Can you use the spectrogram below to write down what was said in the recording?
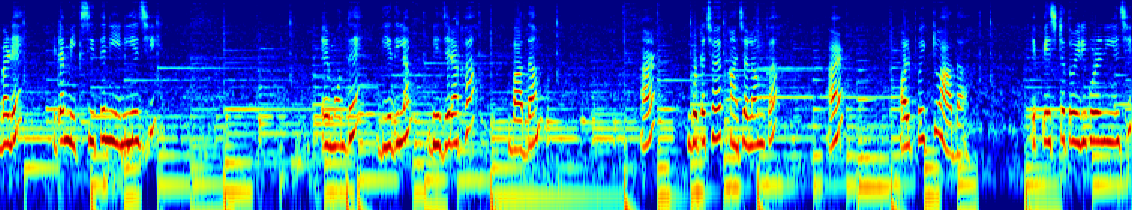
এবারে এটা মিক্সিতে নিয়ে নিয়েছি। এর মধ্যে দিয়ে দিলাম ভেজে রাখা বাদাম আর গোটা ছয়েক কাঁচা লঙ্কা আর অল্প একটু আদা। এই পেস্টটা তৈরি করে নিয়েছি।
